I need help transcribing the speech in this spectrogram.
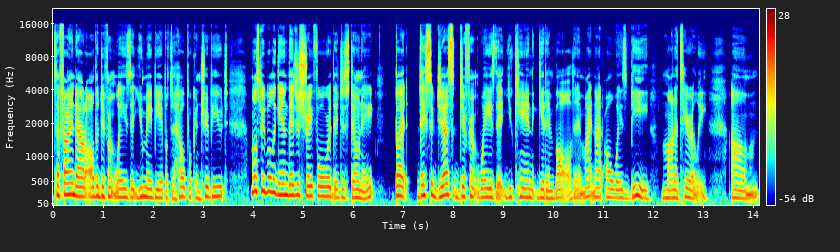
to find out all the different ways that you may be able to help or contribute. Most people, again, they just straightforward, they just donate, but they suggest different ways that you can get involved. And it might not always be monetarily um,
